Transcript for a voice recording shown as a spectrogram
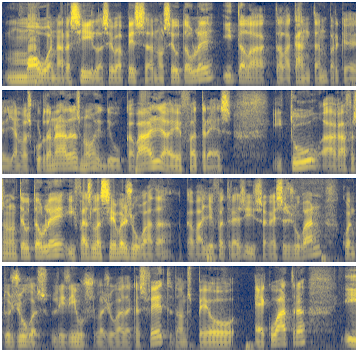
mouen ara sí la seva peça en el seu tauler i te la, te la canten, perquè hi ha les coordenades, no? I diu cavall a F3 i tu agafes en el teu tauler i fas la seva jugada, cavall F3 i segueixes jugant, quan tu jugues li dius la jugada que has fet, doncs PO E4 i,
